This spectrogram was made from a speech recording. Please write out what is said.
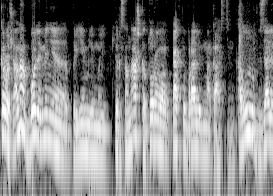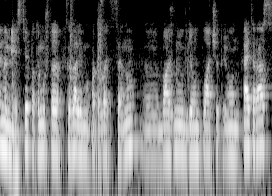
Короче, она более-менее приемлемый персонаж, которого как-то брали на кастинг. Калую взяли на месте, потому что сказали ему показать сцену важную, где он плачет, и он пять раз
